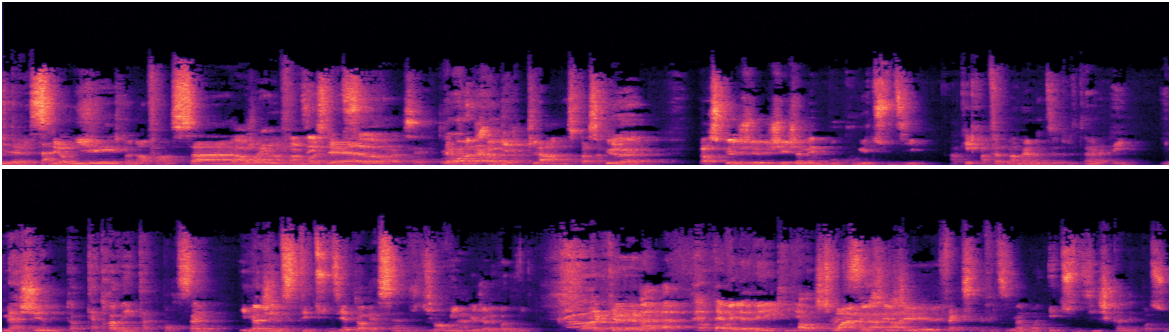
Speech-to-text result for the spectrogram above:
le petit dernier, j'étais un enfant sage, Ah ouais? un enfant modèle. c'est- J'étais pas un premier de classe parce que, parce que je, j'ai jamais beaucoup étudié. OK. En fait, ma mère me disait tout le temps, hey, imagine, t'as 84% imagine si t'étudiais, t'aurais 100. Je dis oui, mais j'aurais pas de vie. Ouais. Fait que, T'avais levé l'équilibre. Oh, ouais, moi, j'ai, j'ai- effectivement, moi, étudier, je connais pas ça.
